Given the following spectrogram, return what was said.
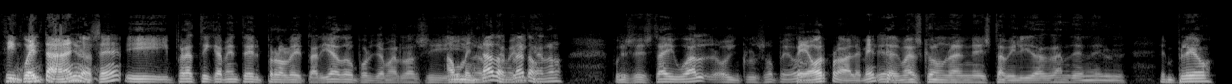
50, años, ¿eh? Y prácticamente el proletariado, por llamarlo así, aumentado, claro. Pues está igual o incluso peor. Peor, probablemente. Y además con una inestabilidad grande en el empleo.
